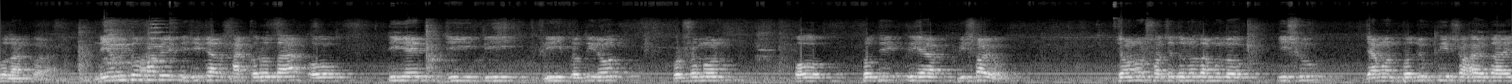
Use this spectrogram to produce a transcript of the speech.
প্রদান করা। নিয়মিতভাবে ডিজিটাল সাক্ষরতা ও টিএনজিবি ফ্রি প্রতিরোধ, প্রশমন ও প্রতিক্রিয়া বিষয়ক জনসচেতনতামূলক ইস্যু যেমন প্রযুক্তির সহায়তায়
